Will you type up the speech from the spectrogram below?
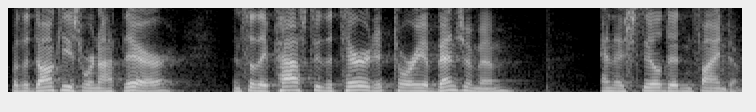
but the donkeys were not there. And so they passed through the territory of Benjamin and they still didn't find him.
